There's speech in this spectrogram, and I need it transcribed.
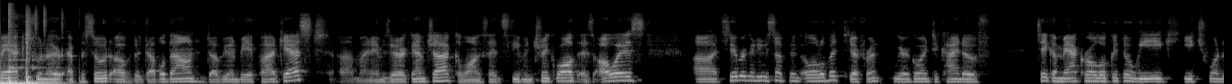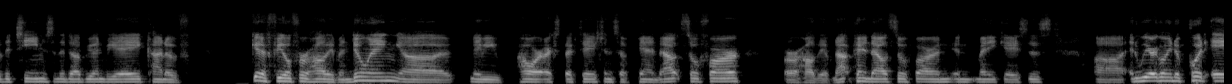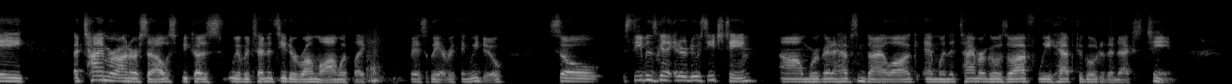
back to another episode of the Double Down WNBA podcast. Uh, my name is Eric Nemchock alongside Stephen Trinkwald, as always. Uh, today we're going to do something a little bit different. We are going to kind of take a macro look at the league, each one of the teams in the WNBA, kind of get a feel for how they've been doing, uh, maybe how our expectations have panned out so far, or how they have not panned out so far in, in many cases. Uh, and we are going to put a a timer on ourselves because we have a tendency to run long with like basically everything we do. So Steven's going to introduce each team. Um, we're going to have some dialogue, and when the timer goes off, we have to go to the next team.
